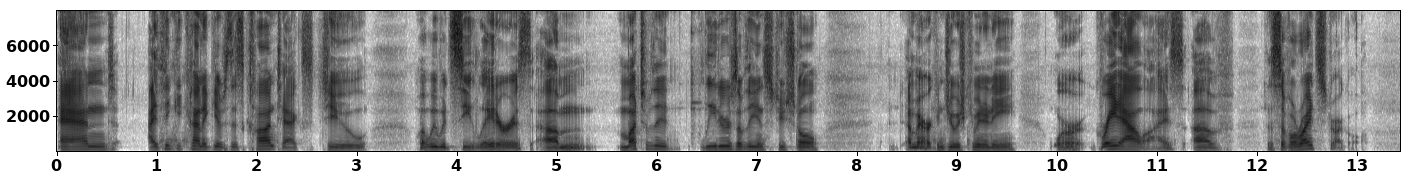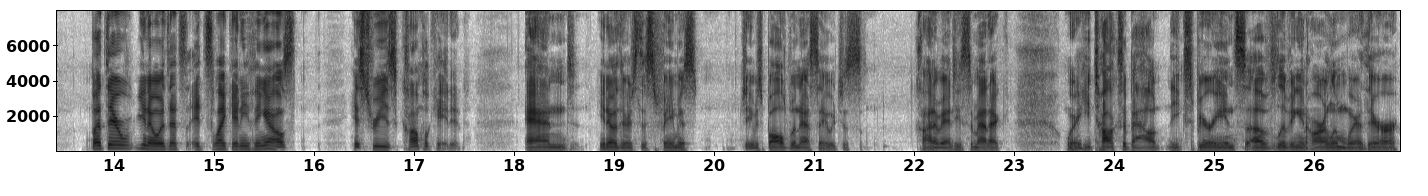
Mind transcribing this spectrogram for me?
And I think it kind of gives this context to what we would see later is um, much of the leaders of the institutional American Jewish community were great allies of the civil rights struggle. But there, you know, that's it's like anything else. History is complicated, and you know, there's this famous James Baldwin essay, which is kind of anti-Semitic, where he talks about the experience of living in Harlem, where there are,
